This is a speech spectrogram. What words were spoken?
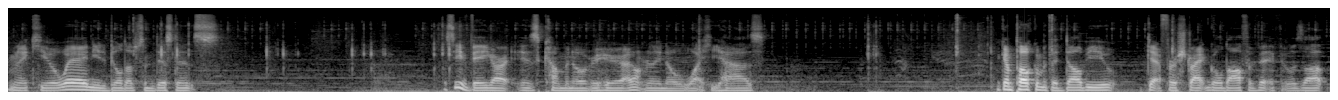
I'm going to queue away. Need to build up some distance. I see Veigar is coming over here. I don't really know what he has. We can poke him with a W. Get first strike gold off of it if it was up.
